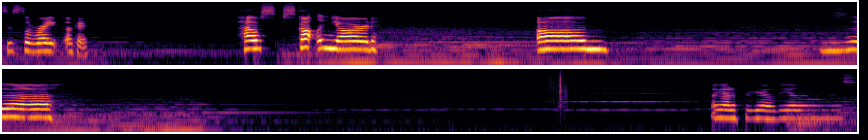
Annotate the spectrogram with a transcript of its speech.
Is this the right? Okay. House, Scotland Yard. Um. The. I gotta figure out what the other one is.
